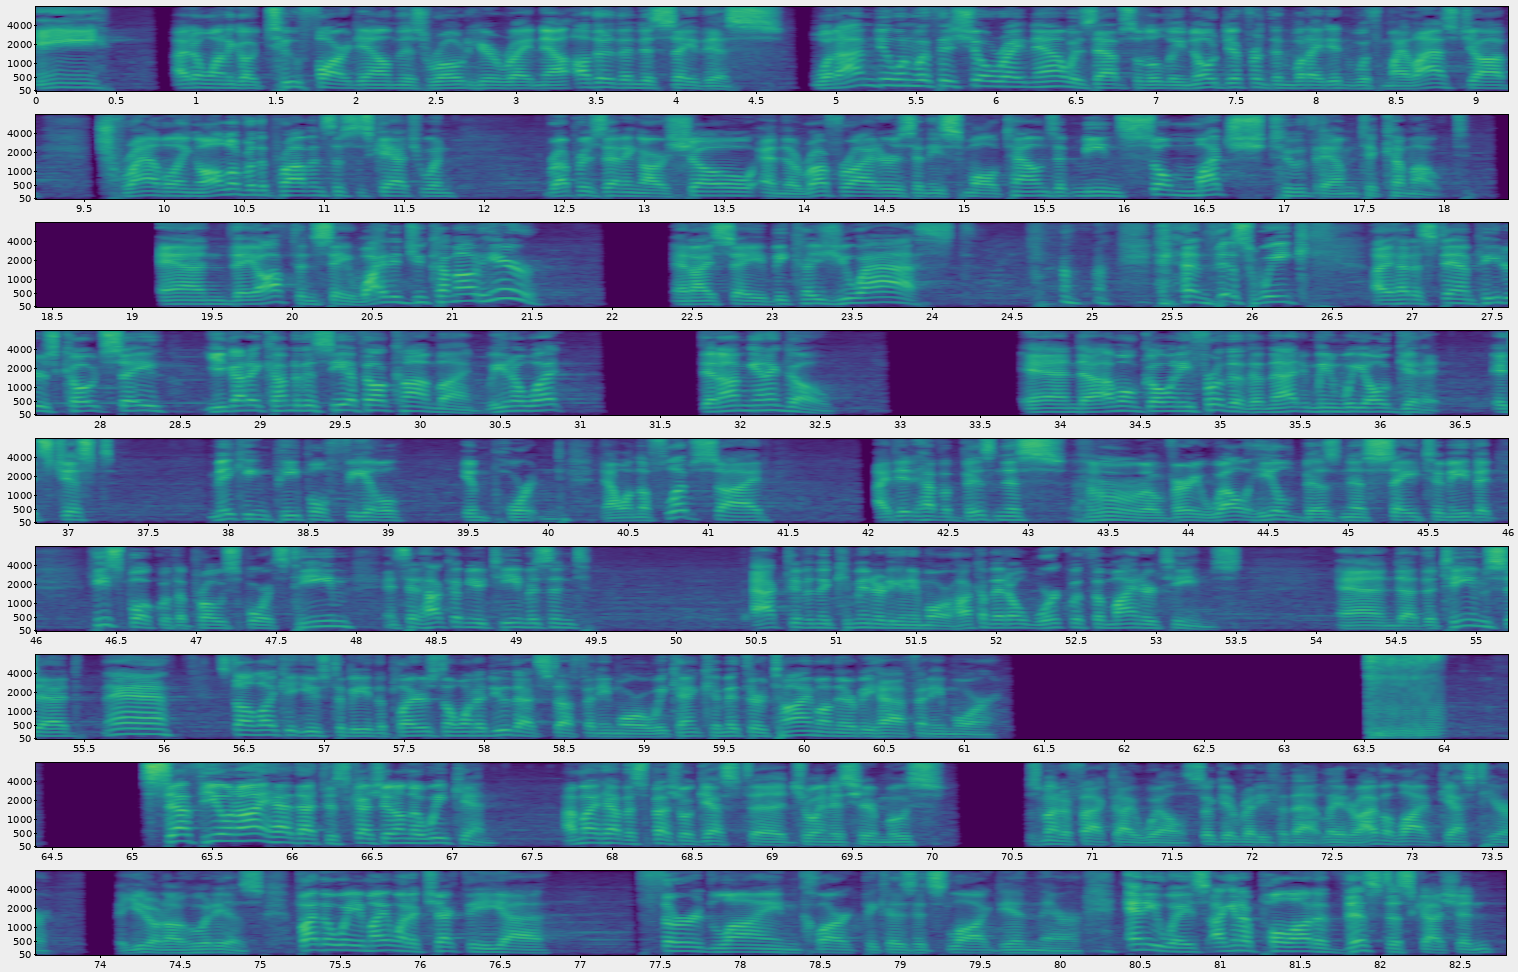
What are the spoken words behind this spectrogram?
eh, I don't want to go too far down this road here right now, other than to say this. What I'm doing with this show right now is absolutely no different than what I did with my last job, traveling all over the province of Saskatchewan, representing our show and the Roughriders in these small towns. It means so much to them to come out. And they often say, Why did you come out here? And I say, Because you asked. and this week, I had a Stampeders coach say, You got to come to the CFL combine. Well, you know what? Then I'm going to go. And uh, I won't go any further than that. I mean, we all get it. It's just making people feel important. Now, on the flip side, I did have a business, a very well heeled business, say to me that he spoke with a pro sports team and said, How come your team isn't active in the community anymore? How come they don't work with the minor teams? And uh, the team said, nah, it's not like it used to be. The players don't want to do that stuff anymore. We can't commit their time on their behalf anymore. Seth, you and I had that discussion on the weekend. I might have a special guest uh, join us here, Moose. As a matter of fact, I will. So get ready for that later. I have a live guest here, but you don't know who it is. By the way, you might want to check the uh, third line, Clark, because it's logged in there. Anyways, I'm going to pull out of this discussion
